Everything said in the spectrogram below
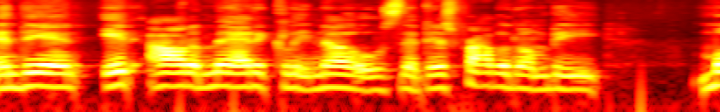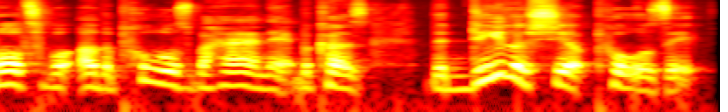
and then it automatically knows that there's probably going to be multiple other pulls behind that because the dealership pulls it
